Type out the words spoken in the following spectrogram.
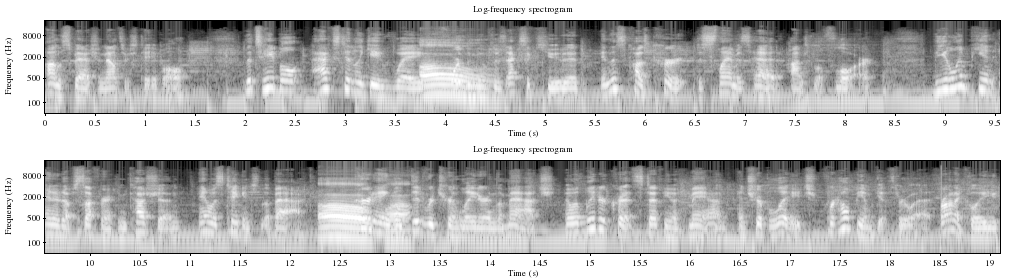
on the Spanish announcer's table. The table accidentally gave way before the Oh. move was executed, and this caused Kurt to slam his head onto the floor. The Olympian ended up suffering a concussion and was taken to the back. Oh, Kurt Angle wow. did return later in the match and would later credit Stephanie McMahon and Triple H for helping him get through it. Ironically,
